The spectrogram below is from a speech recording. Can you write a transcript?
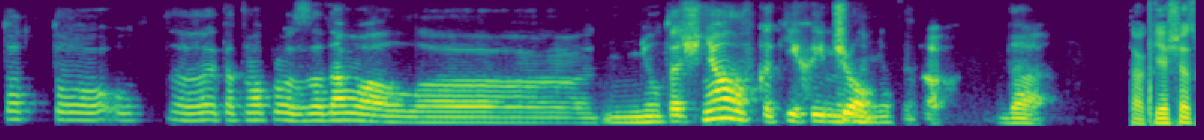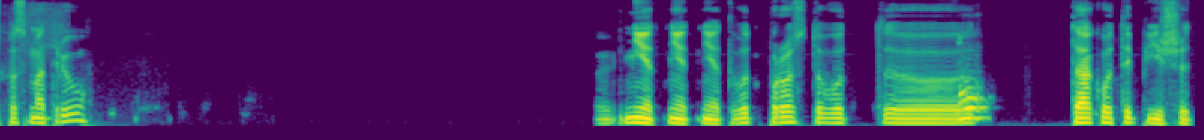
тот, кто этот вопрос задавал, э, не уточнял, в каких именно местах? Да. Так, я сейчас посмотрю. Нет, нет, нет, вот просто вот э, ну, так вот и пишет.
